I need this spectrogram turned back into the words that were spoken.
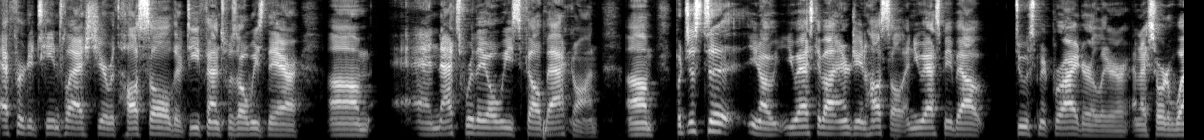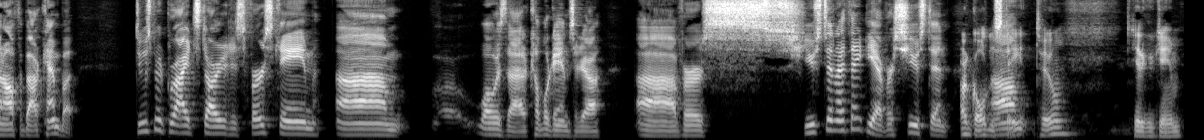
efforted teams last year with hustle. Their defense was always there. Um, and that's where they always fell back on. Um, but just to, you know, you asked about energy and hustle, and you asked me about Deuce McBride earlier, and I sort of went off about Kemba. Deuce McBride started his first game. Um, what was that? A couple games ago, uh, versus Houston, I think. Yeah, versus Houston. Or Golden um, State too. He had a good game.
